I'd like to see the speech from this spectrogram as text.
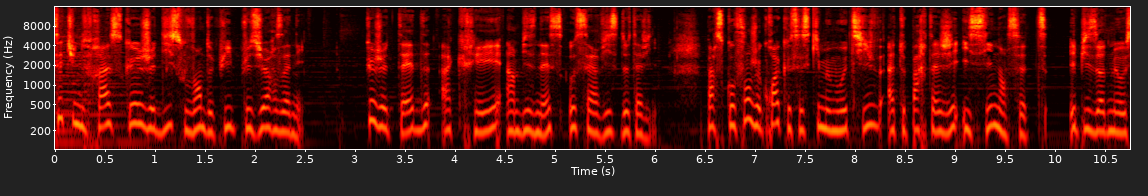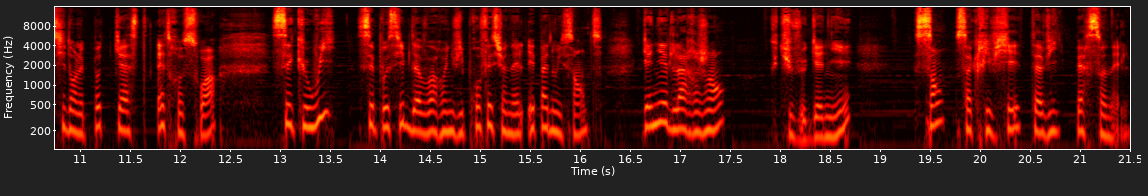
C'est une phrase que je dis souvent depuis plusieurs années que je t'aide à créer un business au service de ta vie. Parce qu'au fond, je crois que c'est ce qui me motive à te partager ici dans cet épisode, mais aussi dans les podcasts Être Soi. C'est que oui, c'est possible d'avoir une vie professionnelle épanouissante, gagner de l'argent que tu veux gagner, sans sacrifier ta vie personnelle.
